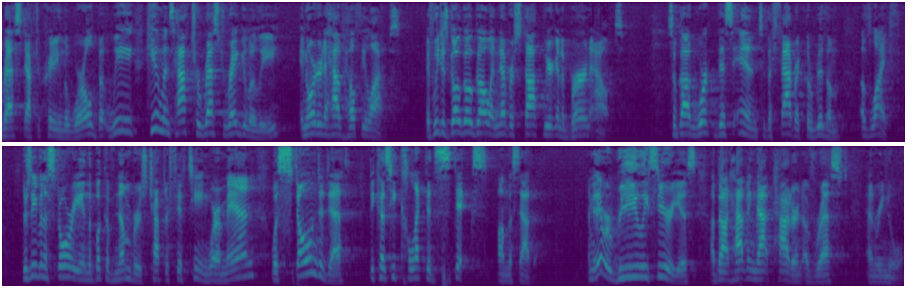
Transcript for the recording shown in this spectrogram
rest after creating the world, but we humans have to rest regularly in order to have healthy lives. If we just go, go, go and never stop, we are going to burn out. So God worked this into the fabric, the rhythm of life. There's even a story in the book of Numbers, chapter 15, where a man was stoned to death because he collected sticks on the Sabbath. I mean, they were really serious about having that pattern of rest and renewal.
